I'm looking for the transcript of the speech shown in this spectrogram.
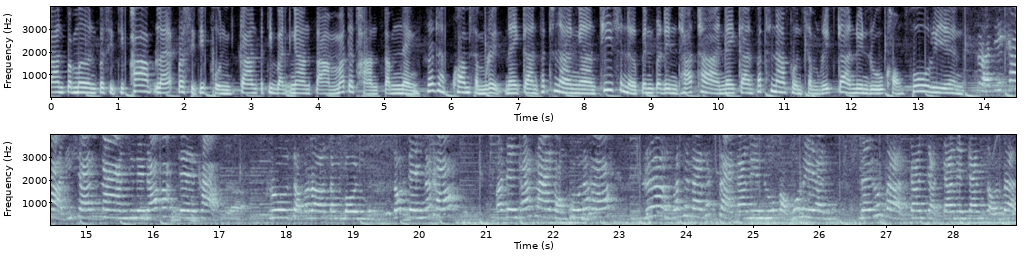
การประเมินประสิทธิภาพและประสิทธิผลการปฏิบัติงานตามมาตรฐานตำแหน่ง ระดับความสำเร็จในการพัฒนางานที่เสนอเป็นประเด็นท้าทายในการพัฒนาผลสำเร็จการเรียนรู้ของผู้เรียน สวัสดีค่ะ ดิฉันนางยูเนดามะเกค่ะ ครูสกรตำบลโต๊ะเดงนะคะ ประเด็นท้าทายของครูนะคะ เรื่องพัฒนาทักษะการเรียนรู้ของผู้เรียน ในรูปแบบการจัดการเรียนการสอนแบบ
